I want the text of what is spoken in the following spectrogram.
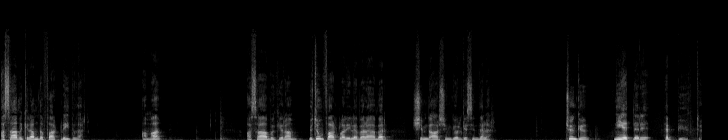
Ashab-ı kiram da farklıydılar. Ama ashab-ı kiram bütün farklarıyla beraber şimdi arşın gölgesindeler. Çünkü niyetleri hep büyüktü.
